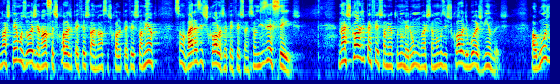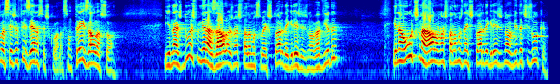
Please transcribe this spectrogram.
Nós temos hoje a nossa escola de aperfeiçoamento, nossa escola de aperfeiçoamento, são várias escolas de aperfeiçoamento, são 16. Na escola de aperfeiçoamento número 1, nós chamamos de escola de boas-vindas. Alguns de vocês já fizeram essa escola, são três aulas só. E nas duas primeiras aulas nós falamos sobre a história da Igreja de Nova Vida, e na última aula nós falamos da história da Igreja de Nova Vida Tijuca.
